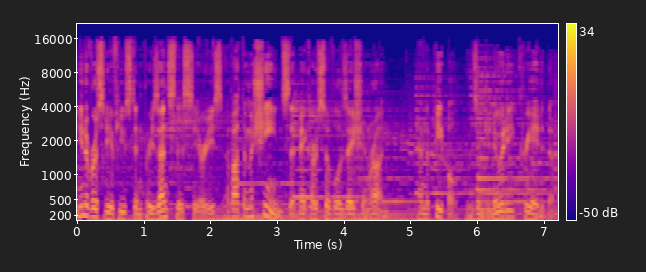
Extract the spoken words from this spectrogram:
The University of Houston presents this series about the machines that make our civilization run and the people whose ingenuity created them.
